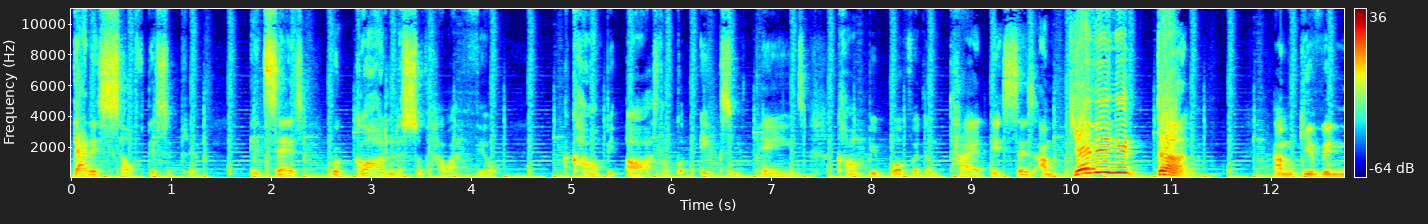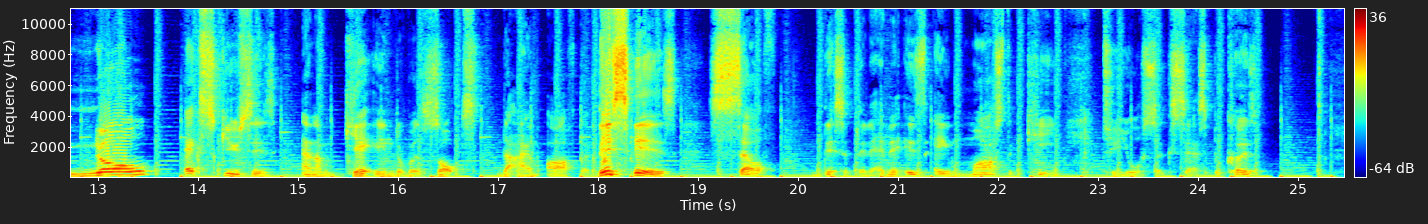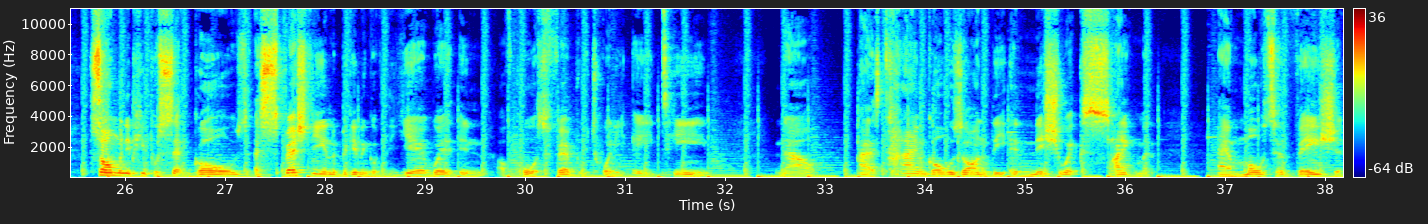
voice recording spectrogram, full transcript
That is self discipline. It says, regardless of how I feel, I can't be asked. I've got aches and pains. Can't be bothered. I'm tired. It says, I'm getting it done. I'm giving no excuses and I'm getting the results that I'm after. This is self discipline and it is a master key to your success because so many people set goals, especially in the beginning of the year. We're in, of course, February 2018. Now, as time goes on, the initial excitement and motivation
